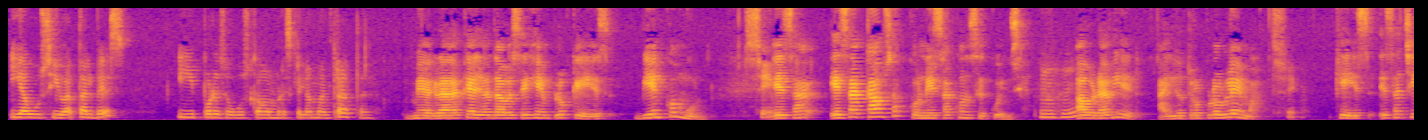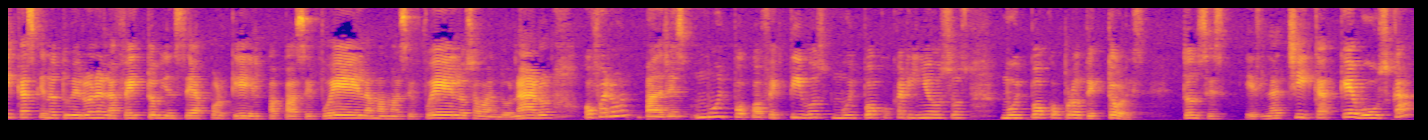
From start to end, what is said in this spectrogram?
y abusiva tal vez y por eso busca hombres que la maltratan. Me agrada que hayas dado ese ejemplo que es bien común. Sí. Esa, esa causa con esa consecuencia. Ahora bien, hay otro problema, Sí. que es esas chicas que no tuvieron el afecto, bien sea porque el papá se fue, la mamá se fue, los abandonaron, o fueron padres muy poco afectivos, muy poco cariñosos, muy poco protectores. Entonces, es la chica que busca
